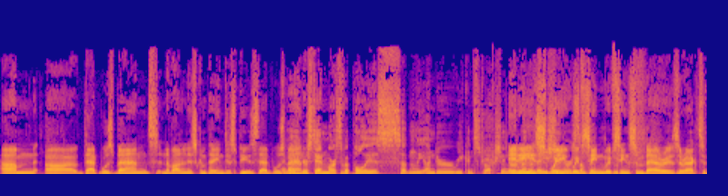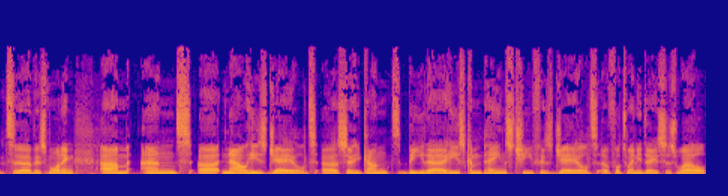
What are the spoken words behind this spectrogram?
Um, uh, that was banned. Navalny's campaign disputes that was and banned. I understand Marsovo Pole is suddenly under reconstruction. It is. We, have seen we've seen some barriers erected uh, this morning, um, and uh, now he's jailed, so he can't be there. His campaign's chief is jailed for 20 days as well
